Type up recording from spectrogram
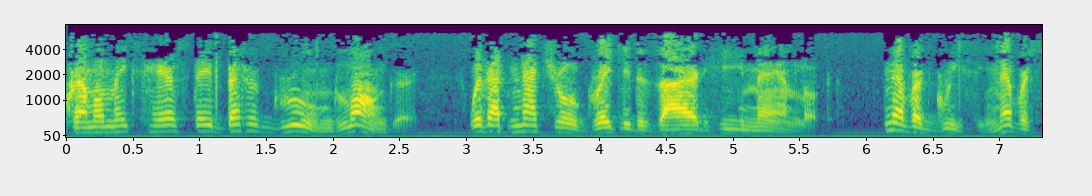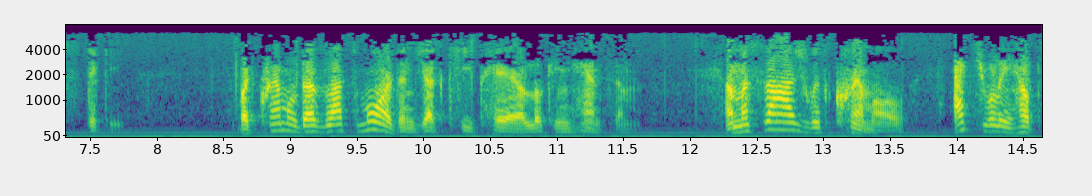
Kreml makes hair stay better groomed longer, with that natural, greatly desired he-man look. Never greasy, never sticky. But Kreml does lots more than just keep hair looking handsome. A massage with Kreml actually helps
